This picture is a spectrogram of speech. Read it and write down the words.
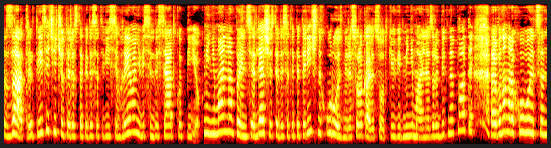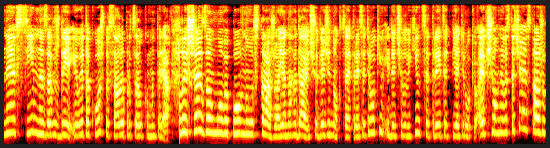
за 3458 гривень 80 копійок. Мінімальна пенсія для 65-річних у розмірі 40% від мінімальної заробітної плати. е, Вона нараховується не всім, не завжди, і ви також писали про це у коментарях. Лише за умови повного стажу. А я нагадаю, що для жінок це 30 років і для чоловіків це 35 років. А якщо вам не вистачає стажу,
